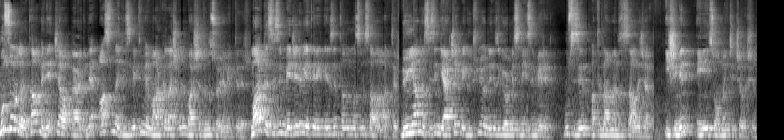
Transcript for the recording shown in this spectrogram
Bu sorulara tam ve net cevap verdiğinde aslında hizmetin ve markalaşmanın başladığını söylemektedir. Marka sizin beceri ve yeteneklerinizin tanınmasını sağlamaktır. Dünyanın sizin gerçek ve güçlü yönlerinizi görmesine izin verin. Bu sizin hatırlanmanızı sağlayacak. İşinin en iyisi olmak için çalışın.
